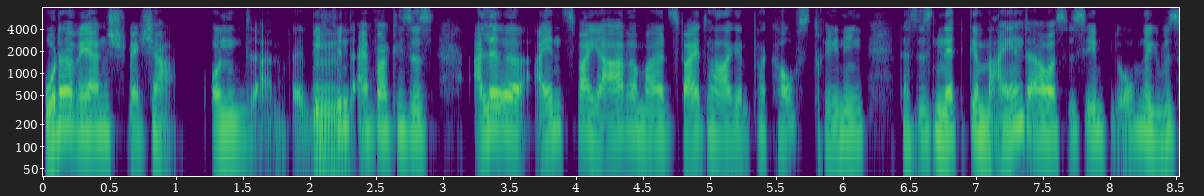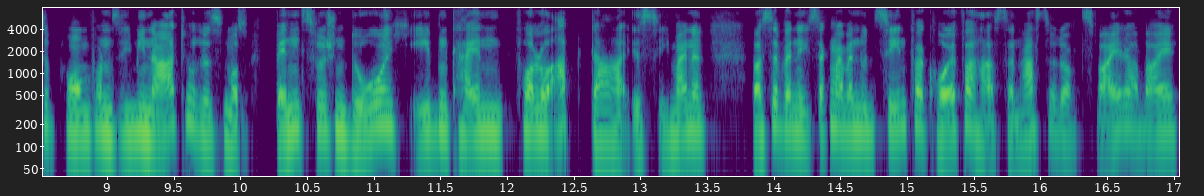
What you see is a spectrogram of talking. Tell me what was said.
oder werden schwächer. Und äh, ich mhm. finde einfach dieses alle ein, zwei Jahre mal zwei Tage ein Verkaufstraining, das ist nett gemeint, aber es ist eben auch eine gewisse Form von Seminartourismus, wenn zwischendurch eben kein Follow-up da ist. Ich meine, weißt du, wenn ich sag mal, wenn du zehn Verkäufer hast, dann hast du doch zwei dabei,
